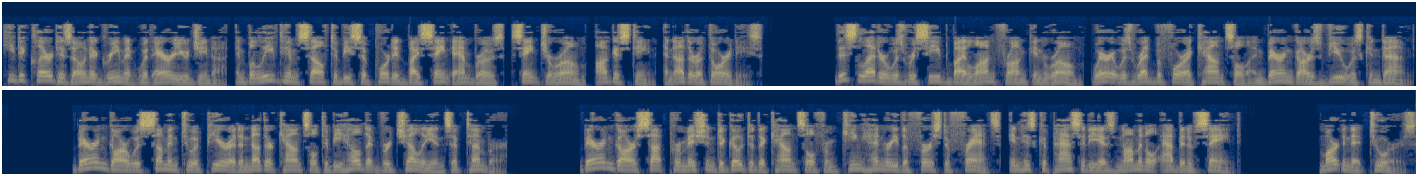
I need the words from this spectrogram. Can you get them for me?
He declared his own agreement with Eriugena, and believed himself to be supported by Saint Ambrose, Saint Jerome, Augustine, and other authorities. This letter was received by Lanfranc in Rome, where it was read before a council and Berengar's view was condemned. Berengar was summoned to appear at another council to be held at Vercelli in September. Berengar sought permission to go to the council from King Henry I of France, in his capacity as nominal abbot of St. Martin at Tours.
